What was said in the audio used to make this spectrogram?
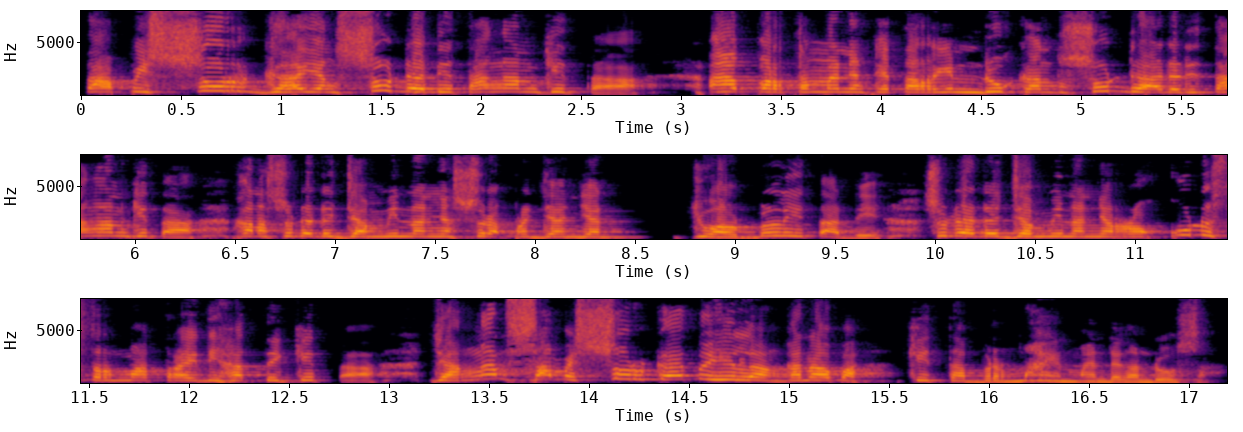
Tapi surga yang sudah di tangan kita. Apartemen yang kita rindukan sudah ada di tangan kita. Karena sudah ada jaminannya surat perjanjian jual beli tadi. Sudah ada jaminannya roh kudus termatrai di hati kita. Jangan sampai surga itu hilang. Kenapa? Kita bermain-main dengan dosa.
